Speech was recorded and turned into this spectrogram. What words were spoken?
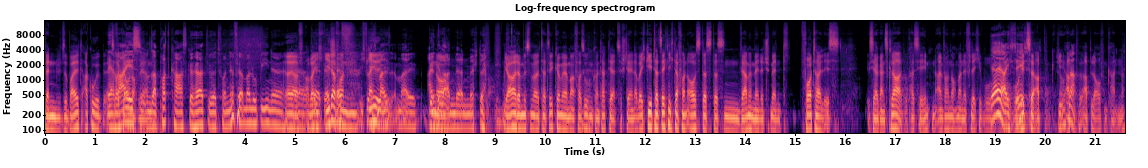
wenn sobald Akku Wer ja weiß, noch unser Podcast gehört wird von der Firma Lupine. Ja, ja, der, aber der, ich der gehe Chef davon- ich vielleicht gehe- mal, mal eingeladen werden möchte. Ja, da müssen wir tatsächlich können wir ja mal versuchen, Kontakt herzustellen. Aber ich gehe tatsächlich davon aus, dass das ein Wärmemanagement Vorteil ist. Ist ja ganz klar. Du hast hier hinten einfach nochmal eine Fläche, wo, Ja, ja, ich wo. Hitze ab, ab, ablaufen kann. Ne?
